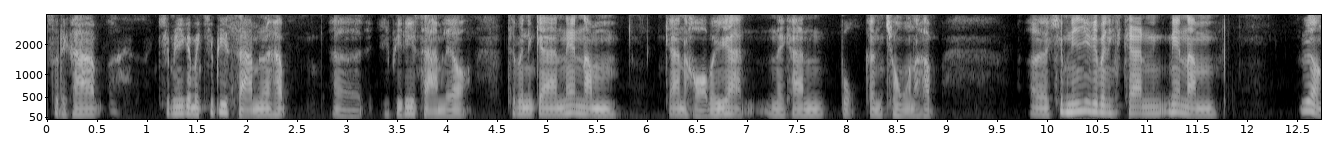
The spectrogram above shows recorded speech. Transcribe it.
สวัสดีครับ คลิปนี้ก็เป็นคลิปที่สามแล้วนะครับ เอ่อ EP ที่สามแล้ว จะเป็นการแนะนำการขอใบอนุญาตในการปลูกกัญชงนะครับ เอ่อ คลิปนี้จะเป็นการแนะนำเรื่อง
